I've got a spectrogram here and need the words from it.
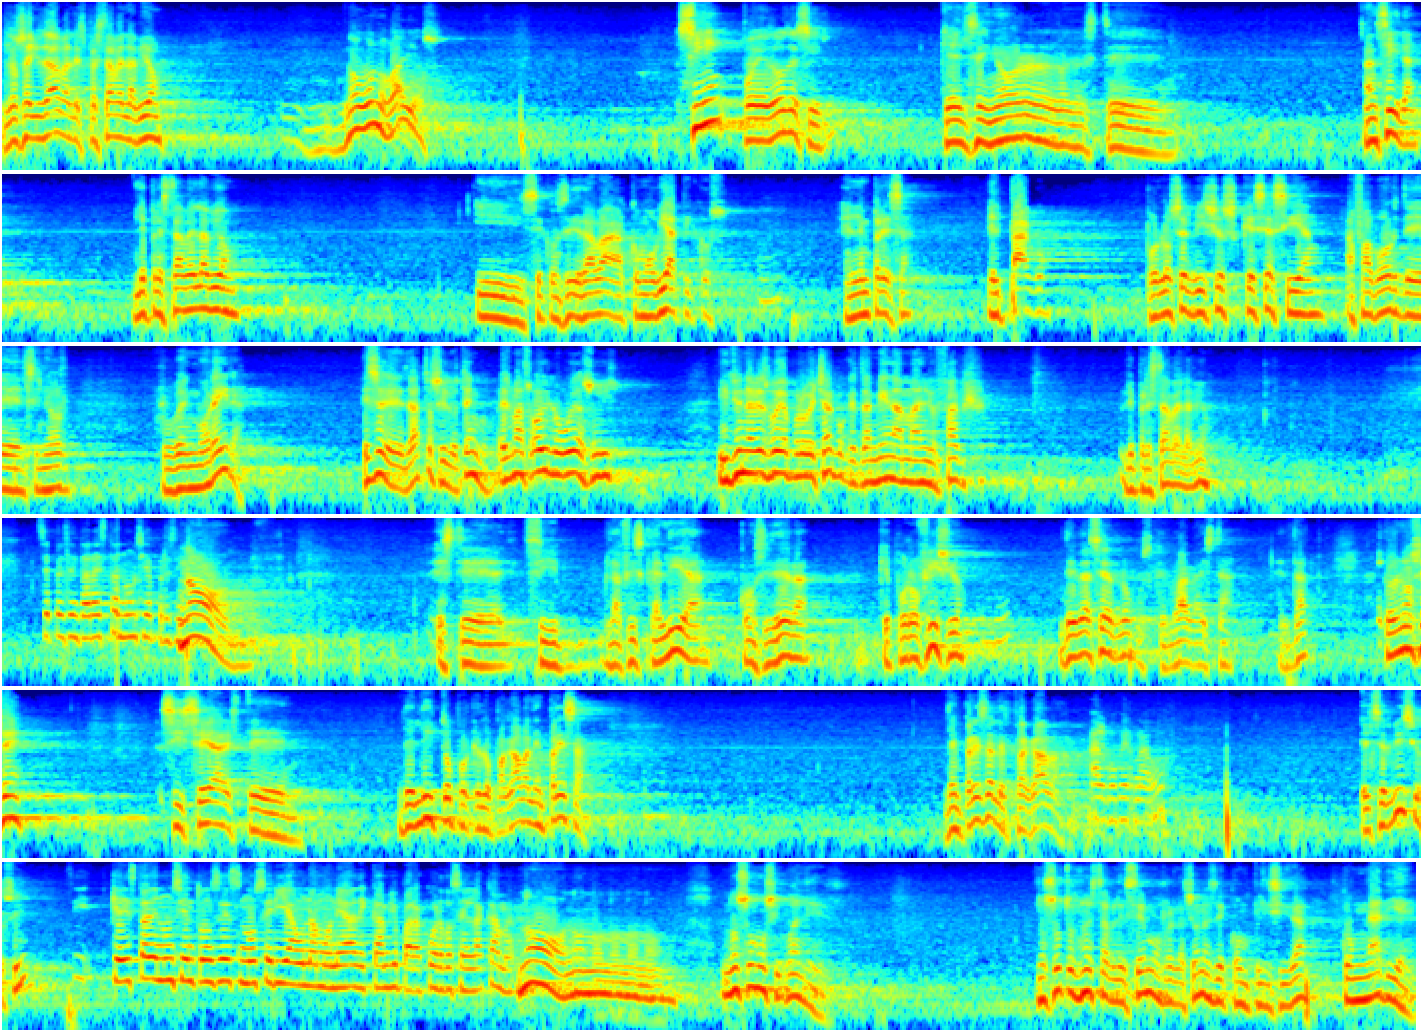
los ayudaba, les prestaba el avión, no uno, varios. Sí puedo decir que el señor este, Ansira le prestaba el avión y se consideraba como viáticos en la empresa el pago por los servicios que se hacían a favor del señor Rubén Moreira. Ese dato sí lo tengo. Es más, hoy lo voy a subir. Y de una vez voy a aprovechar porque también a Manlio Fabio le prestaba el avión. ¿Se presentará esta anuncia, presidente? No, este, si la Fiscalía considera que por oficio debe hacerlo, pues que lo haga, ahí está el dato. Pero no sé si sea este delito porque lo pagaba la empresa. La empresa les pagaba. Al gobernador. El servicio, sí. Que esta denuncia entonces no sería una moneda de cambio para acuerdos en la Cámara. No, no, no, no, no, no. No somos iguales. Nosotros no establecemos relaciones de complicidad con nadie.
